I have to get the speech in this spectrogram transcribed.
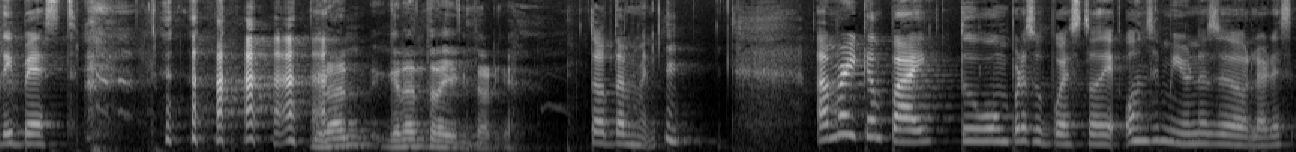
The best. Gran, gran trayectoria. Totalmente. American Pie tuvo un presupuesto de 11 millones de dólares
